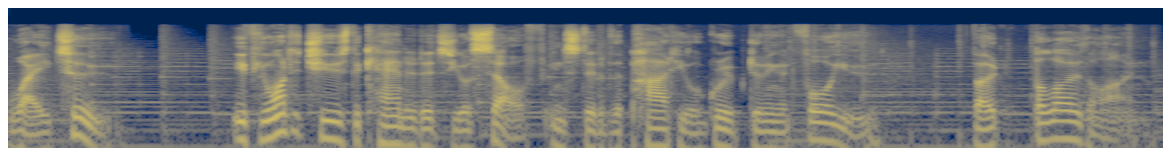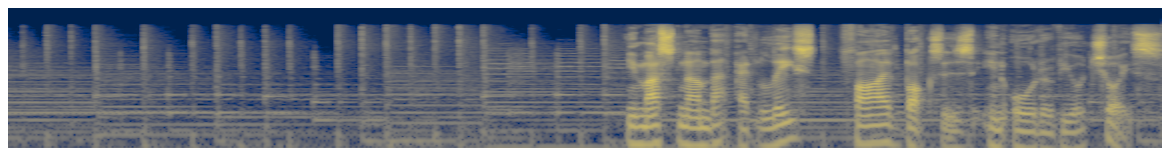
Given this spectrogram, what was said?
Way 2 if you want to choose the candidates yourself instead of the party or group doing it for you, vote below the line. You must number at least five boxes in order of your choice.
